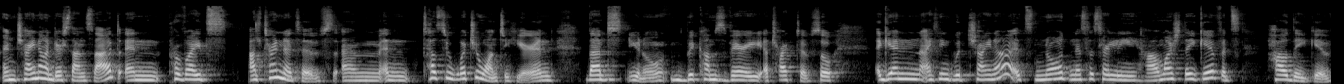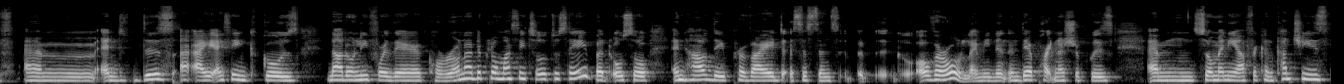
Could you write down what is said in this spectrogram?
And China understands that and provides alternatives um, and tells you what you want to hear and that you know becomes very attractive so again i think with china it's not necessarily how much they give it's how they give. Um, and this, I, I, think, goes not only for their corona diplomacy, so to say, but also in how they provide assistance uh, overall. I mean, in, in their partnership with um, so many African countries,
